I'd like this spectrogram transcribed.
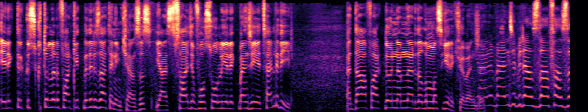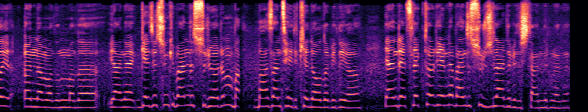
elektrikli skuterları fark etmeleri zaten imkansız. Yani sadece fosforlu yelek bence yeterli değil. Yani daha farklı önlemler de alınması gerekiyor bence. Yani bence biraz daha fazla önlem alınmalı. Yani gece çünkü ben de sürüyorum ba- bazen tehlikeli olabiliyor. Yani reflektör yerine bence sürücüler de bilinçlendirmeli.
